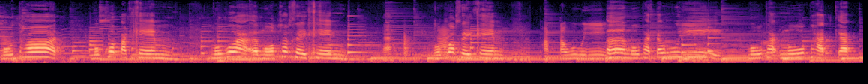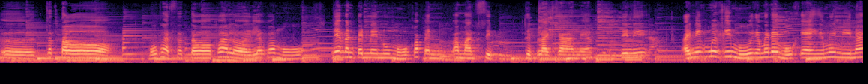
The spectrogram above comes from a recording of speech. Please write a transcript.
หมูทอด หมูคั่วปลาเค็ม หมูคั่วเออหมูคั่วเคยเค็มนะหมูคั่วเคยเค็ม ผัดเต้าหู้ยี่เออหมูผัดเต้าหู้ยี่หมูผัดหมูผัดกับเออสตอ หมูผัดสตอก็อร่อยแล้วก็หมู เนี่ยมันเป็นเมนูหมูก็เป็นประมาณสิบสิบรายการแล้วทีนี้ไอ้นี่เมื่อกี้หมูยังไม่ได้หมูแกงยังไม่มีนะ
